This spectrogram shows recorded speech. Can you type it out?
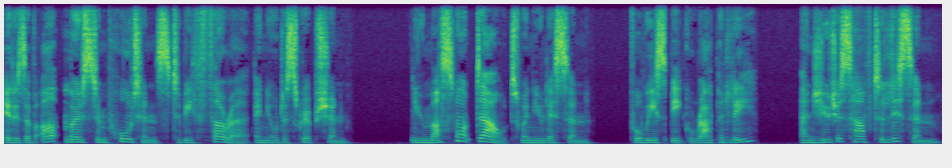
It is of utmost importance to be thorough in your description. You must not doubt when you listen, for we speak rapidly, and you just have to listen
